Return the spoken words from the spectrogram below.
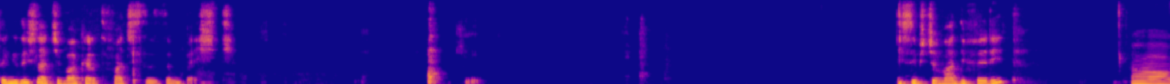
te gândești la ceva care te face să zâmbești. Okay. Simți ceva diferit? Uh,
